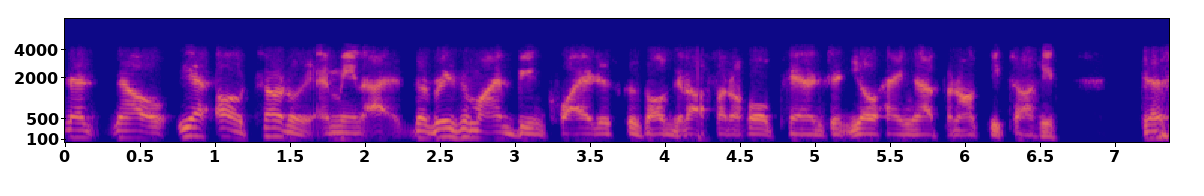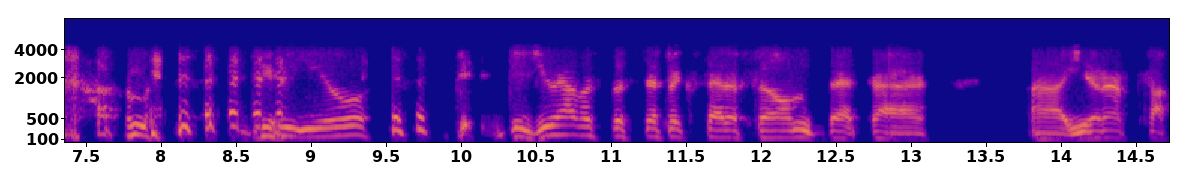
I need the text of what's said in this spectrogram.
That no, yeah, oh, totally. I mean, I, the reason why I'm being quiet is because I'll get off on a whole tangent. You'll hang up, and I'll keep talking. Does um, do you d- did you have a specific set of films that uh, uh, you don't have to talk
